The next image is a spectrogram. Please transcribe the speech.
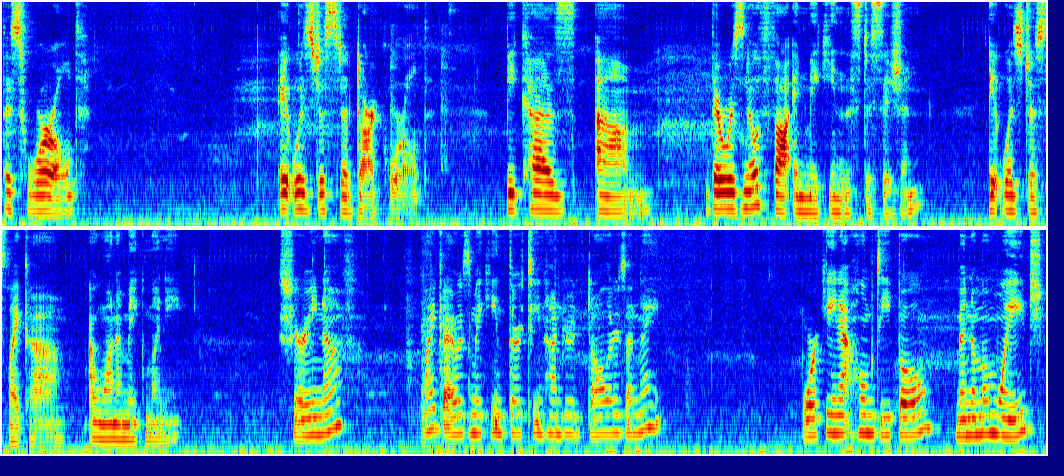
this world. It was just a dark world because um, there was no thought in making this decision. It was just like, a, I want to make money. Sure enough, my guy was making $1,300 a night. Working at Home Depot, minimum wage.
